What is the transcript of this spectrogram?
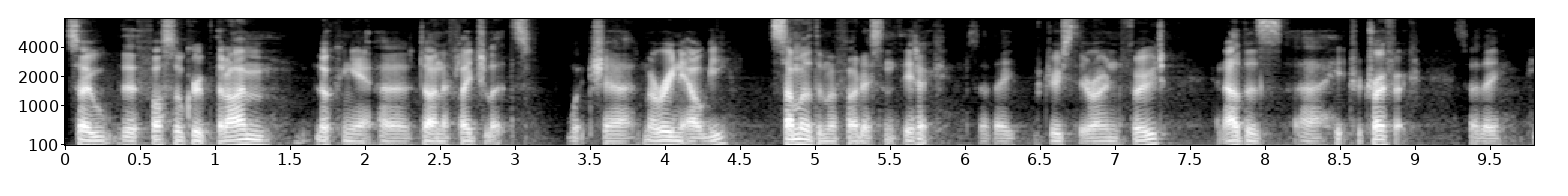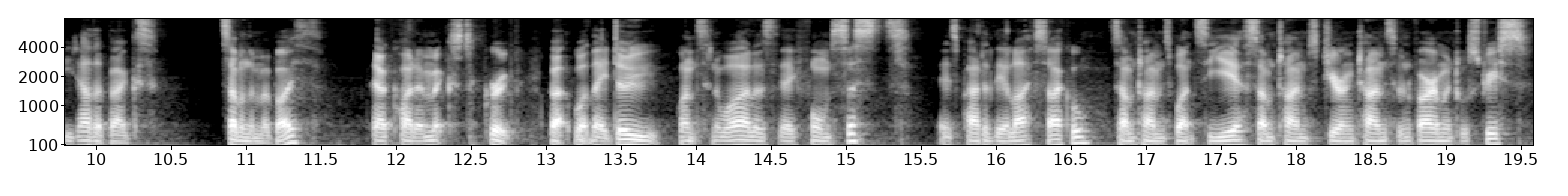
So the fossil group that I'm looking at are dinoflagellates, which are marine algae. Some of them are photosynthetic, so they produce their own food, and others are heterotrophic, so they eat other bugs. Some of them are both. They're quite a mixed group, but what they do once in a while is they form cysts as part of their life cycle, sometimes once a year, sometimes during times of environmental stress.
